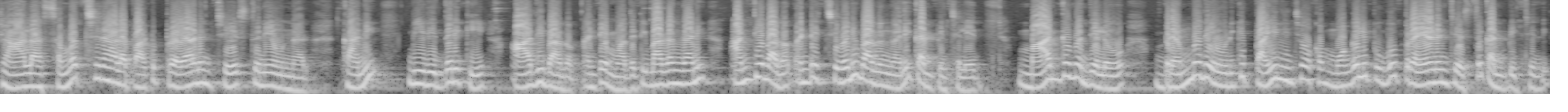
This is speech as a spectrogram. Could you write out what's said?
చాలా సంవత్సరాల పాటు ప్రయాణం చేస్తూనే ఉన్నారు. కానీ వీరిద్దరికీ ఆది భాగం అంటే మొదటి భాగం కానీ అంత్య భాగం అంటే చివరి భాగం కానీ కనిపించలేదు. మార్గ మధ్యలో బ్రహ్మదేవుడికి పైనుంచి ఒక మొగలి పువ్వు ప్రయాణం చేస్తూ కనిపించింది.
